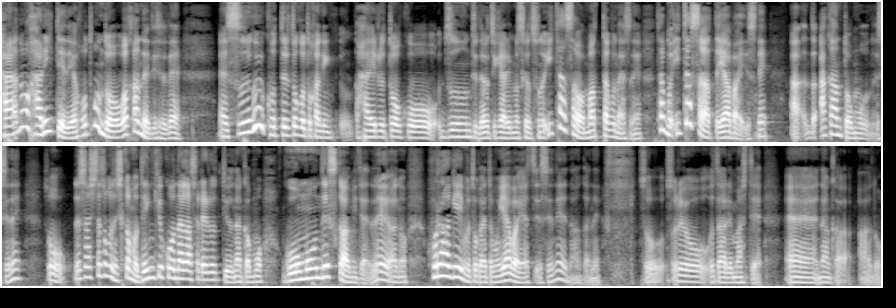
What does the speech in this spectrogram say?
あの針ってね、ほとんどわかんないですよね。えすごい凝ってるとことかに入ると、こう、ズーンってなるときありますけど、その痛さは全くないですね。多分痛さあったらやばいですね。あ、あかんと思うんですよね。そう。で、刺したところにしかも電極を流されるっていう、なんかもう拷問ですかみたいなね。あの、ホラーゲームとかやったらもうやばいやつですよね。なんかね。そう、それを歌われまして、えー、なんか、あの、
